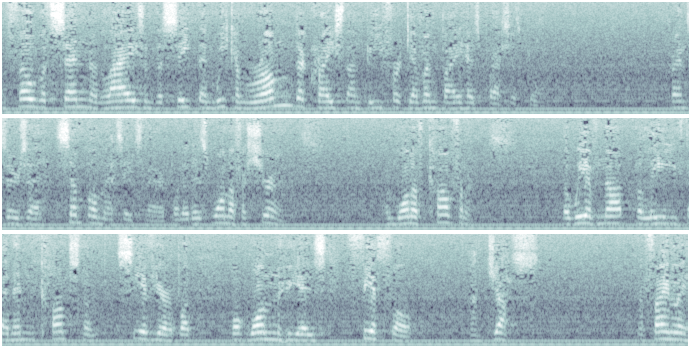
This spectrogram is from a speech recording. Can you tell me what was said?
and filled with sin and lies and deceit, then we can run to Christ and be forgiven by his precious blood. Friends, there's a simple message there, but it is one of assurance and one of confidence that we have not believed an inconstant Savior, but, but one who is faithful and just. And finally,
